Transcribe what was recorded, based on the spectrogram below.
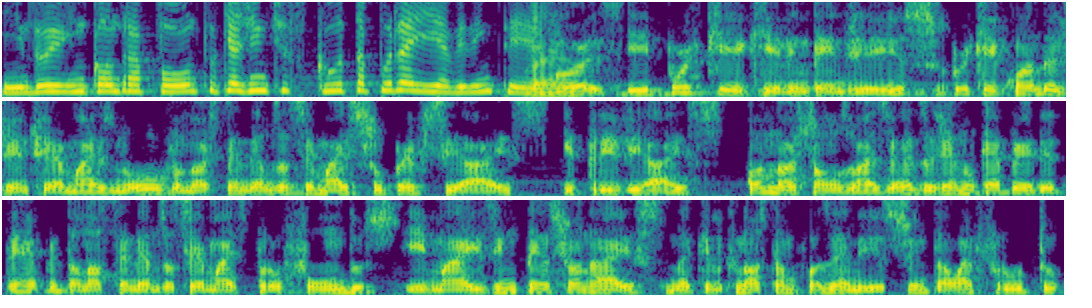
Indo em contraponto que a gente escuta por aí a vida inteira. É. Pois. E por que que ele entendia isso? Porque quando a gente é mais novo, nós tendemos a ser mais superficiais e triviais. Quando nós somos mais velhos, a gente não quer perder tempo, então nós tendemos a ser mais profundos e mais intencionais naquilo que nós estamos fazendo. Isso então é fruto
